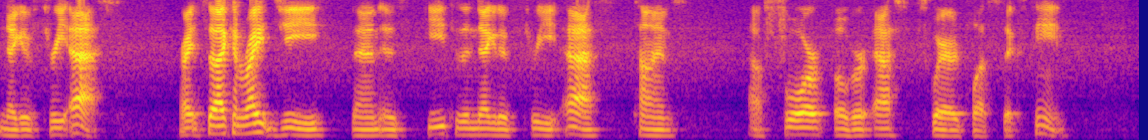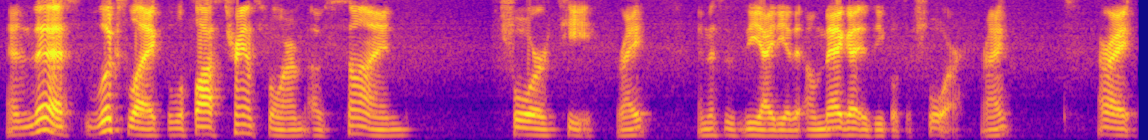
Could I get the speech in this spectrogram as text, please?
negative 3s. Right, so I can write g then is e to the negative 3s times uh, 4 over s squared plus 16. And this looks like the Laplace transform of sine 4t, right? And this is the idea that omega is equal to 4, right? All right.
